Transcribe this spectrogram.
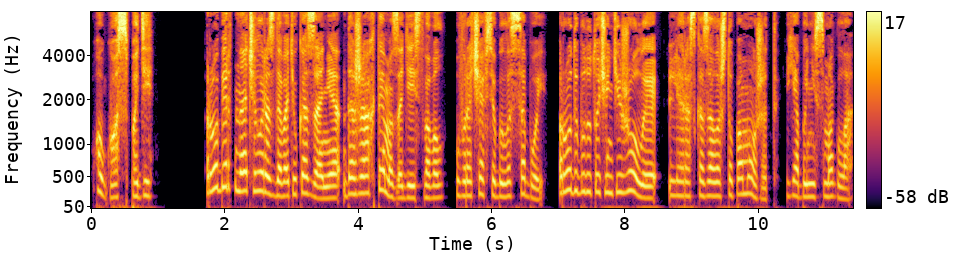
О, Господи! Роберт начал раздавать указания, даже Ахтема задействовал. У врача все было с собой. Роды будут очень тяжелые. Лера сказала, что поможет. Я бы не смогла.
